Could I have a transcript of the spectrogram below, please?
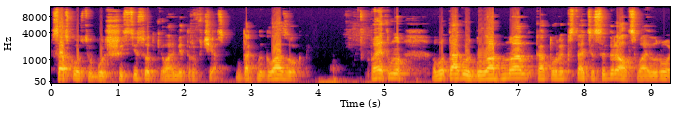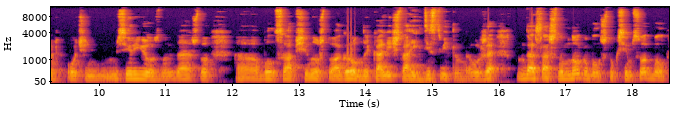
со скоростью больше 600 км в час. Ну так на глазок. Поэтому вот такой был обман, который, кстати, сыграл свою роль очень серьезную, да, что э, было сообщено, что огромное количество, а их действительно уже достаточно много было, штук 700 был,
